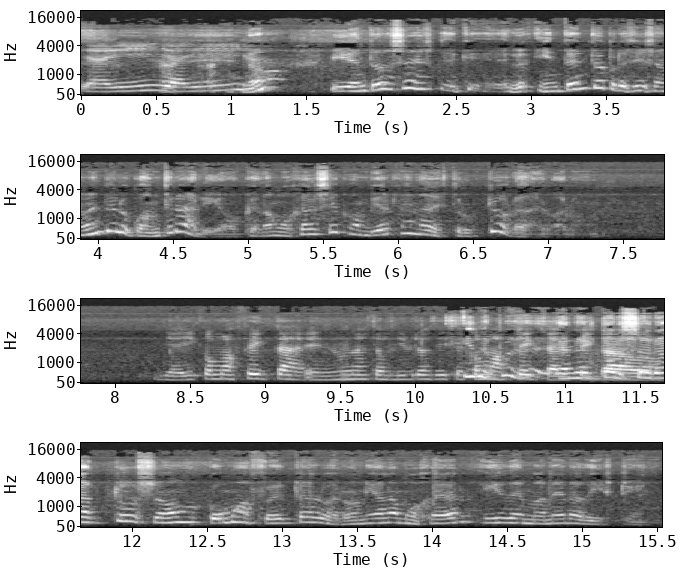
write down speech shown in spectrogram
Y ahí, y ahí. ¿no? Y entonces eh, intenta precisamente lo contrario, que la mujer se convierta en la destructora del varón. Y ahí cómo afecta, en uno de estos libros dice Y cómo después afecta en el el pecado. tercer acto son cómo afecta al varón y a la mujer y de manera distinta.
